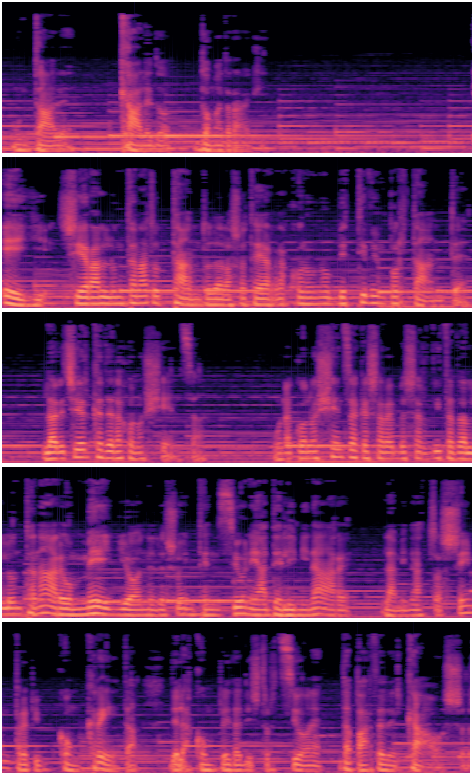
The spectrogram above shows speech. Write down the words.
un tale Caledor Domadraghi. Egli si era allontanato tanto dalla sua terra con un obiettivo importante, la ricerca della conoscenza. Una conoscenza che sarebbe servita ad allontanare, o meglio, nelle sue intenzioni, ad eliminare la minaccia sempre più concreta della completa distruzione da parte del caos,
